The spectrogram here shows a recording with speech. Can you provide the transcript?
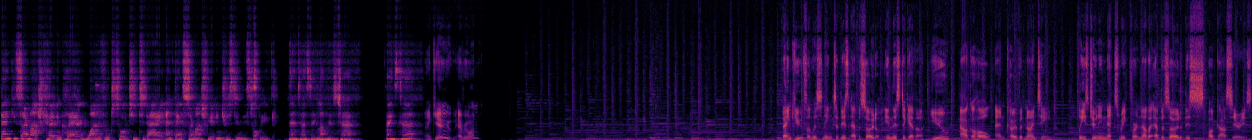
Thank you so much, Kurt and Claire. Wonderful to talk to you today, and thanks so much for your interest in this topic. Fantastic. Lovely to chat. Thanks, Kurt. Thank you, everyone. Thank you for listening to this episode of In This Together You, Alcohol, and COVID 19. Please tune in next week for another episode of this podcast series.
